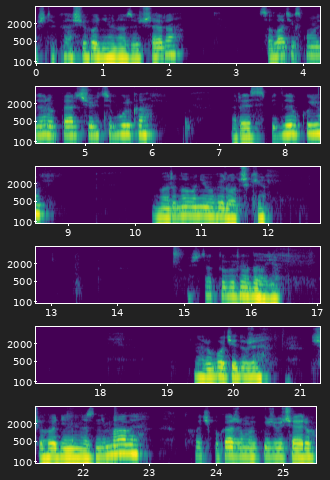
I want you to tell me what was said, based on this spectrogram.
Ось така сьогодні у нас вечера. Салатик з помідорів, перцю і цибулька. Рис з підливкою. І мариновані огірочки. Ось так то виглядає. На роботі дуже сьогодні не знімали. Хоч покажемо якусь вечерю,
